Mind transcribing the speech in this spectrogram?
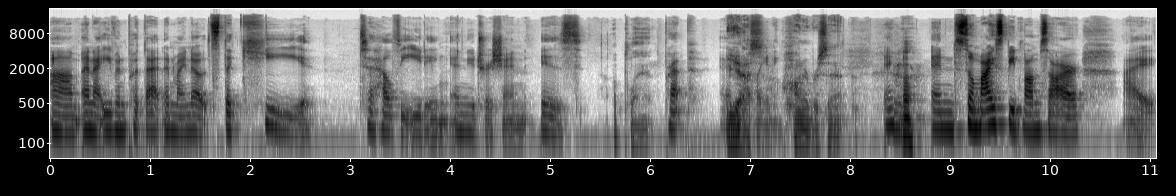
um, and I even put that in my notes. The key to healthy eating and nutrition is A plan. prep and yes, planning. hundred percent. And, and so my speed bumps are I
